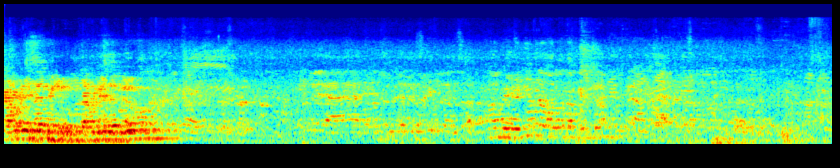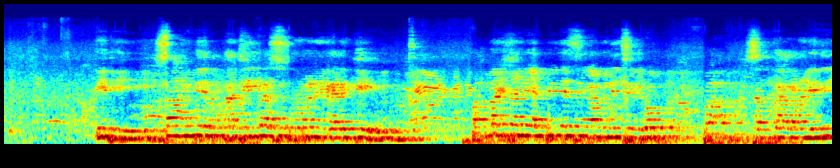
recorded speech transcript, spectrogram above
కమిటీ సభ్యులు కమిటీ సభ్యులు ఇది సాహితీ రత్న జీకా సుబ్రహ్మణ్య గారికి పద్మశాలి అభ్యుదయ గమనించే గొప్ప సత్కారం అనేది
